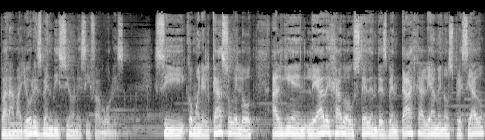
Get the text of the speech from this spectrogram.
para mayores bendiciones y favores. Si, como en el caso de Lot, alguien le ha dejado a usted en desventaja, le ha menospreciado,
